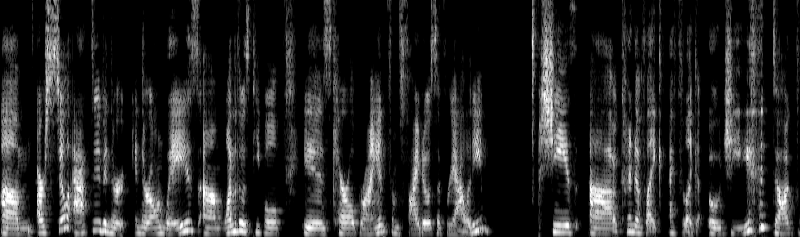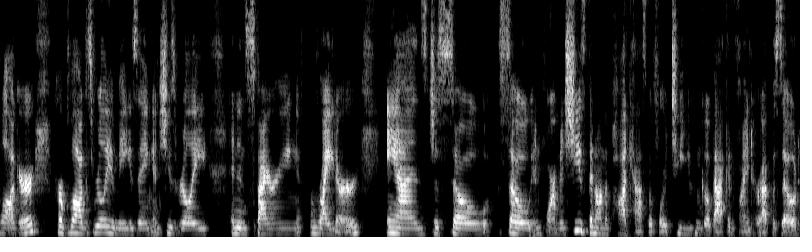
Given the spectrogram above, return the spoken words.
um, are still active in their in their own ways. Um, one of those people is Carol Bryant from Fidose of Reality she's uh, kind of like I feel like OG dog blogger. Her blog's really amazing, and she's really an inspiring writer and just so so informed. And she's been on the podcast before too. You can go back and find her episode,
